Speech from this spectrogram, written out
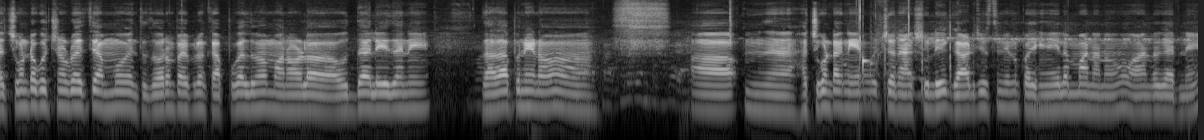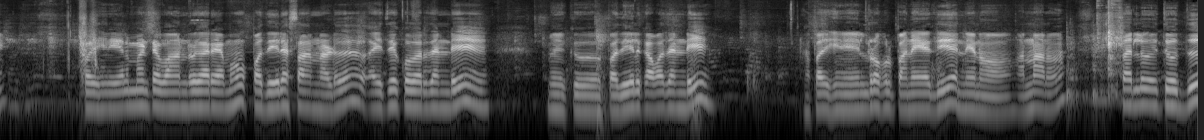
హచ్చుకుంటాకు వచ్చినప్పుడు అయితే అమ్మో ఇంత దూరం పైపులో కప్పగలదుమా మన వాళ్ళు అవుద్దా లేదని. దాదాపు నేను హచ్చుకుంటాక నేను వచ్చాను యాక్చువల్లీ గాడి చూస్తే నేను పదిహేను ఏళ్ళమ్మా అన్నాను వానర్ గారిని. పదిహేను ఏళ్ళమంటే అంటే వానర్ గారు ఏమో పదివేలు ఇస్తా అన్నాడు. అయితే కుదరదండి మీకు పదివేలు కావదండి పదిహేను వేల రూపాయలు పని అయ్యేది నేను అన్నాను. సర్లు అయితే వద్దు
